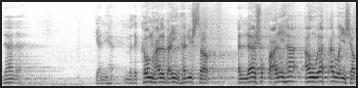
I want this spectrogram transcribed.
لا لا. يعني مثل كونه على البعيد هل يشترط أن لا يشق عليها أو يفعل وإن شق؟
